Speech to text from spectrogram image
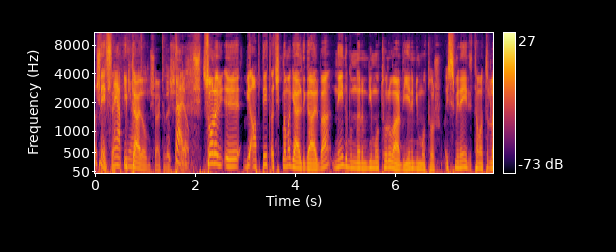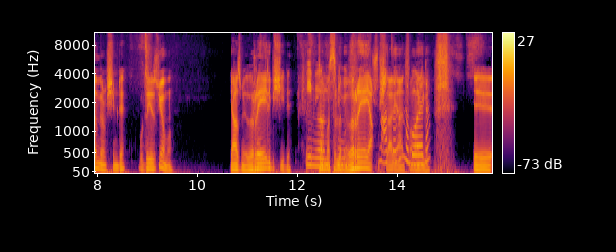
Boş boşuna Neyse iptal olmuş arkadaşlar. İptal olmuş. Sonra e, bir update açıklama geldi galiba. Neydi bunların bir motoru vardı yeni bir motor. İsmi neydi tam hatırlamıyorum şimdi. Burada yazıyor mu? Yazmıyor. R'li bir şeydi. Bilmiyorum tam ismini. hatırlamıyorum. R yapmışlar yani mı bu falan arada? gibi. E,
